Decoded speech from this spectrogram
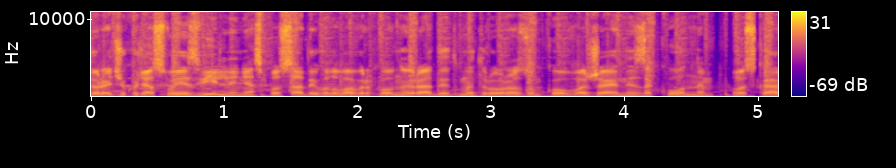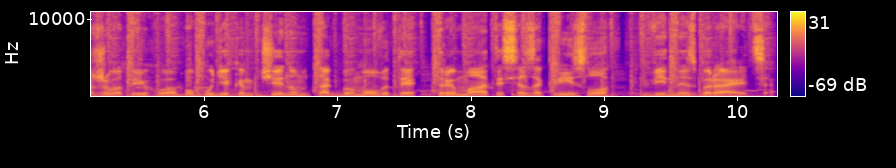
До речі, хоча своє звільнення з посади голова Верховної Ради Дмитро Разумков вважає незаконним, оскаржувати його або будь-яким чином, так би мовити, триматися за крісло він не збирається.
